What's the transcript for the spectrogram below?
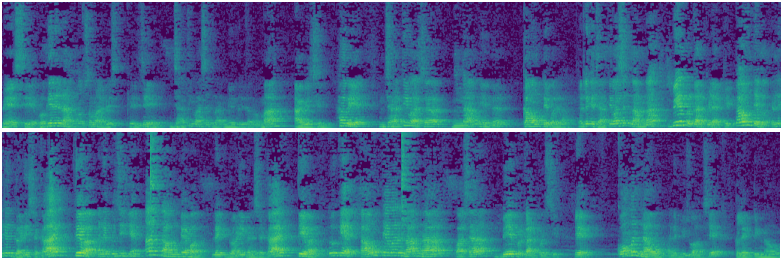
ભેંસ છે વગેરે નામનો સમાવેશ કે જે જાતિવાચક નામની અંદર કરવામાં આવે છે. હવે જાતિવાચક નામની અંદર કાઉન્ટેબલ નામ એટલે કે જાતિવાચક નામના બે પ્રકાર પડ્યા કે કાઉન્ટેબલ એટલે કે ગણી શકાય તેવા. અને પછી કે અનકાઉન્ટેબલ એટલે ગણી ન શકાય તેવા. તો કે કાઉન્ટેબલ નામના પાછા બે પ્રકાર પડશે. એક કોમન નાઉન અને બીજું આવશે કલેક્ટિવ નાઉન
